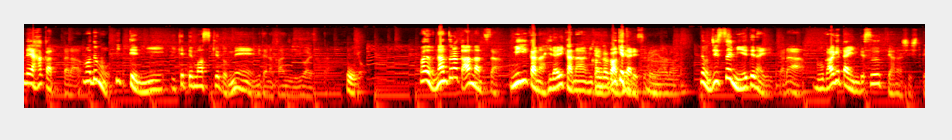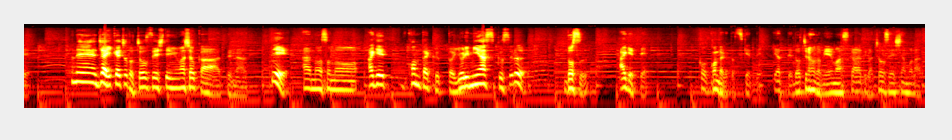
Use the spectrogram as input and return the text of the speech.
で測ったらまあでも1.2いけてますけどねみたいな感じで言われたよ。まあでもなんとなくあんなんってさ右かな左かなみたいなのいけたりするやん。でも実際見えてないから僕あげたいんですって話して。でじゃあ一回ちょっと調整してみましょうかってなってあのその上げコンタクトより見やすくするドス上げてコンタクトつけてやってどっちの方が見えますかとか調整してもらって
